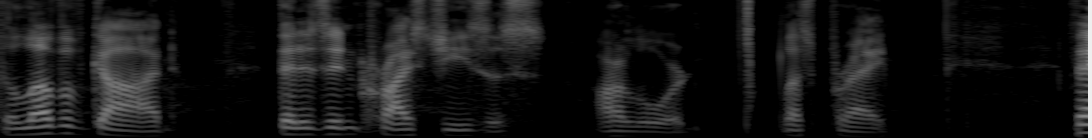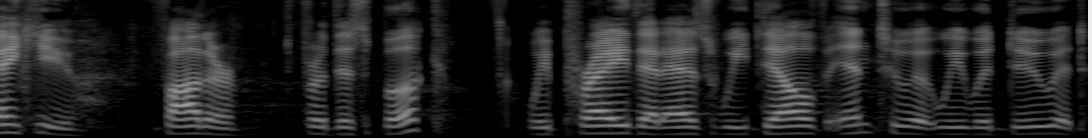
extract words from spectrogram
the love of God that is in Christ Jesus our Lord. Let's pray. Thank you, Father, for this book. We pray that as we delve into it, we would do it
